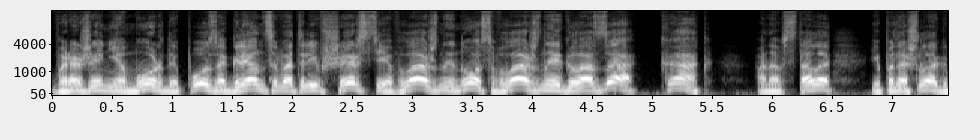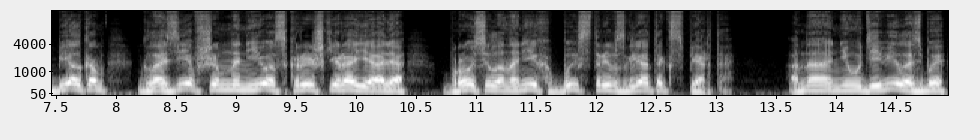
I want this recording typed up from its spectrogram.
Выражение морды, поза, глянцевый отлив шерсти, влажный нос, влажные глаза. Как? Она встала и подошла к белкам, глазевшим на нее с крышки рояля, бросила на них быстрый взгляд эксперта. Она не удивилась бы,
